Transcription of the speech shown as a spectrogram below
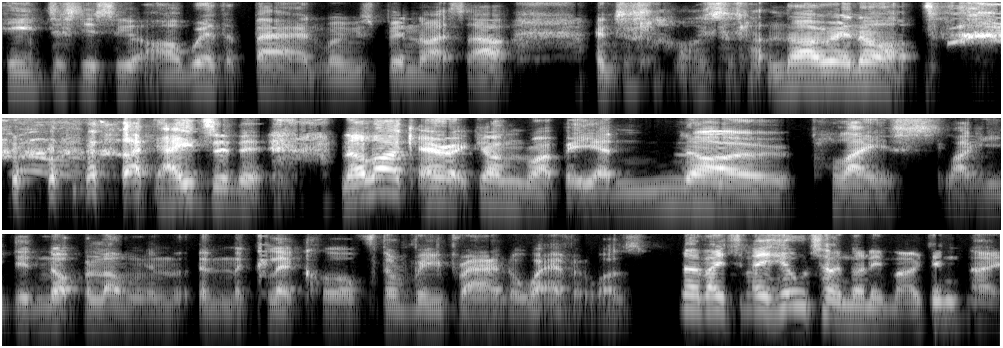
he just used to, go, oh, we're the band when we spend nights out, and just I was just like, no, we're not. I hated it. And I like Eric Young, right, but he had no place. Like he did not belong in, in the clique or the rebrand or whatever it was. No, they, they heel turned on him though, didn't they?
